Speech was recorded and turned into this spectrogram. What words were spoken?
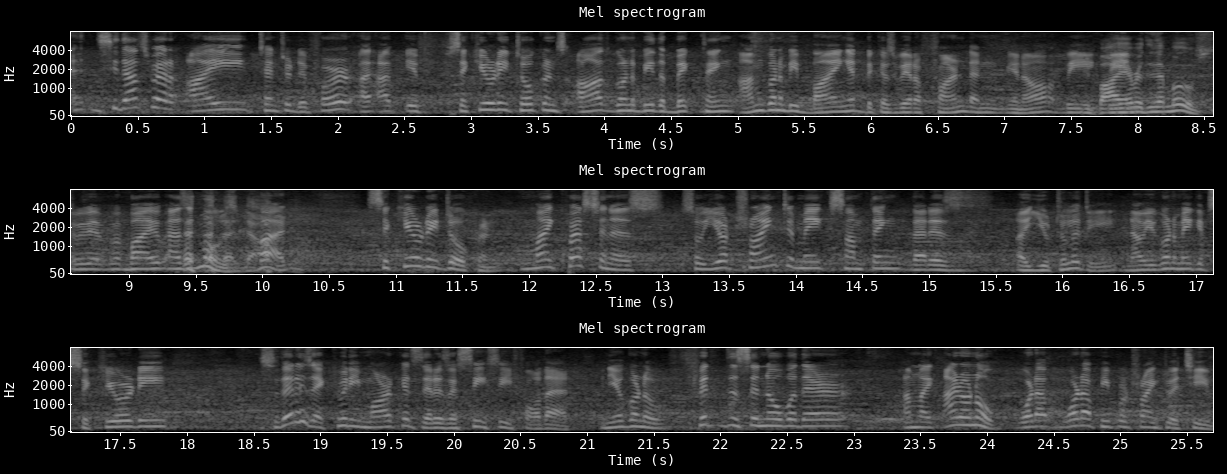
And see, that's where I tend to differ. I, I, if security tokens are going to be the big thing, I'm going to be buying it because we're a fund and, you know, we... Buy we- everything that moves. we buy as it moves. No. But Security token. My question is, so you're trying to make something that is a utility. Now you're going to make it security. So there is equity markets, there is a CC for that. And you're going to fit this in over there. I'm like, I don't know. What are, what are people trying to achieve?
